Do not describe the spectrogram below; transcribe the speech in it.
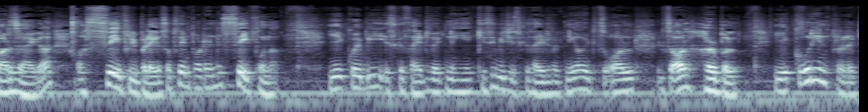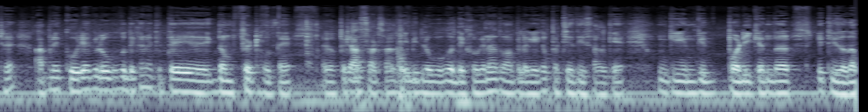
बढ़ जाएगा और सेफली बढ़ेगा। सबसे इंपॉर्टेंट है सेफ़ होना। ये कोई भी इसके साइड इफ़ेक्ट नहीं है, किसी भी चीज़ के साइड इफ़ेक्ट नहीं है और it's all it's all herbal ये कोरियन प्रोडक्ट है। आपने कोरिया के लोगों को देखा ना कितने एकदम फिट होते हैं। अगर पचास साठ साल के भी लोगों को देखोगे ना तो वहाँ पे लगेगा पच्चीस तीस साल के। उनकी उनकी बॉडी के अंदर इतनी ज़्यादा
